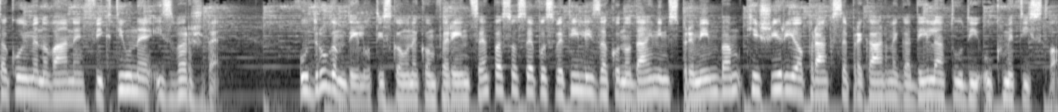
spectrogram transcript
tako imenovane fiktivne izvržbe. V drugem delu tiskovne konference pa so se posvetili zakonodajnim spremembam, ki širijo prakse prekarnega dela tudi v kmetijstvo.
